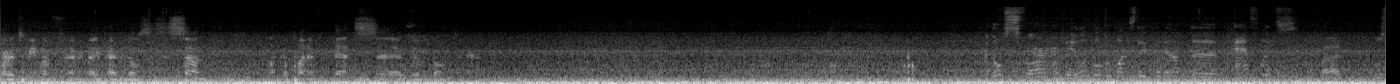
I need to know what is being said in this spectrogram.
Torah Tmim of everybody probably knows is his son. Al Kapanim, that's uh, where we're going to now. Are those Sforum available, the ones they put out, the pamphlets? Those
